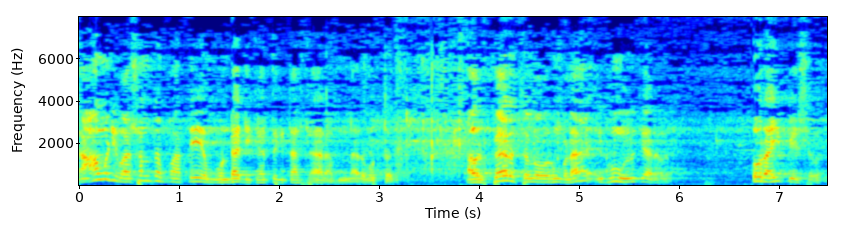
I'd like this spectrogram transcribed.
காமெடி வசனத்தை பார்த்தே என் பொண்டாட்டி கத்துக்கிட்டா சார் அப்படின்னாரு ஒருத்தர். அவர் பேரை சொல்ல விரும்பல இப்பவும் இருக்கார் அவர். ஒரு ஐபிஎஸ் அவர்.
